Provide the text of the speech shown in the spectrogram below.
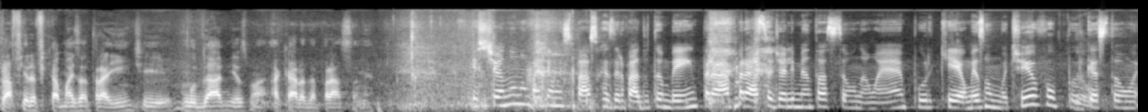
para a feira ficar mais atraente e mudar mesmo a, a cara da praça, né? Este ano não vai ter um espaço reservado também para a praça de alimentação, não é? Porque é o mesmo motivo, por questão,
